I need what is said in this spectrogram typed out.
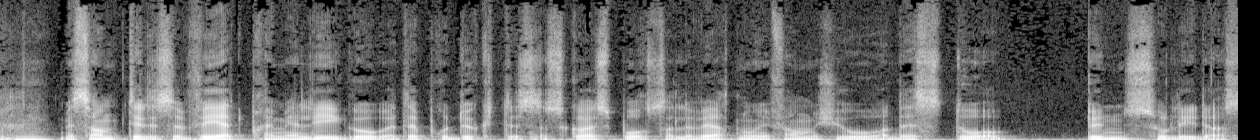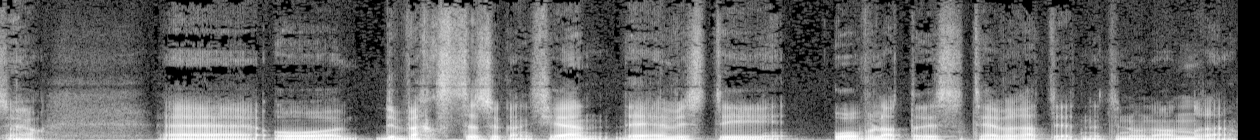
Mm. Men samtidig så vet Premier League òg at det produktet som Sky Sports har levert nå i 25 år, det står bunnsolid, altså. Ja. Eh, og det verste som kan skje, det er hvis de overlater disse TV-rettighetene til noen andre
